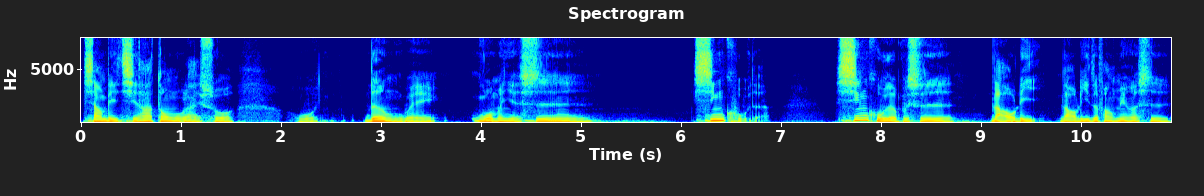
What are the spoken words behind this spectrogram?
相比其他动物来说，我认为我们也是辛苦的。辛苦的不是劳力劳力这方面，而是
